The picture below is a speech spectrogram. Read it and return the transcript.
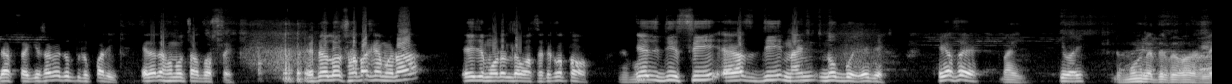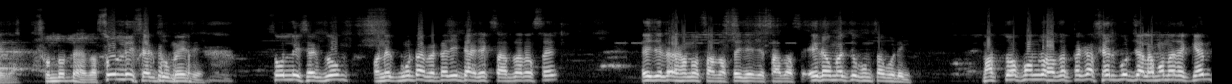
ব্যবসায়িক হিসাবে যতটুকু পারি। এটাতে এখনও চার্জ আছে। এটা হলো সাদা ক্যামেরা এই যে মডেল দেওয়া আছে এটা কত? এইচডিসি এস ডি নাইন নব্বই এই যে। ঠিক আছে? ভাই কি ভাই? মহিলাদের ব্যবহারের লেগে। সুন্দর দেখা যায়। চল্লিশ একজুম এই যে। চল্লিশ একজুম অনেক মোটা ব্যাটারি ডাইরেক্ট চার্জার আছে। এই যে এখনও চার্জ আছে, এই যে- চার্জ আছে। এইরকম একটু ভুমসা বোর্ডিং মাত্র পনেরো হাজার টাকা। শেরপুর জেলা, মনে রাখেন,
